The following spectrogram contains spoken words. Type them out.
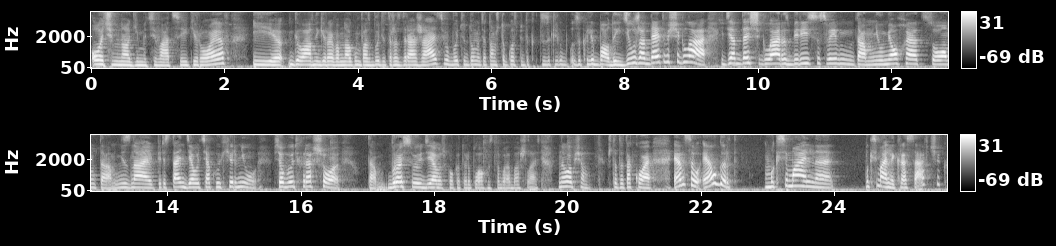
очень многие мотивации героев, и главный герой во многом вас будет раздражать, вы будете думать о том, что, господи, как ты заколеб- заколебал, да иди уже отдай этого щегла, иди отдай щегла, разберись со своим, там, неумехой отцом, там, не знаю, перестань делать всякую херню, все будет хорошо, там, брось свою девушку, которая плохо с тобой обошлась. Ну, в общем, что-то такое. Энсел Элгард максимально, максимальный красавчик,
